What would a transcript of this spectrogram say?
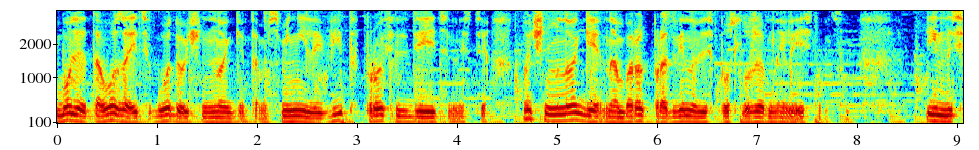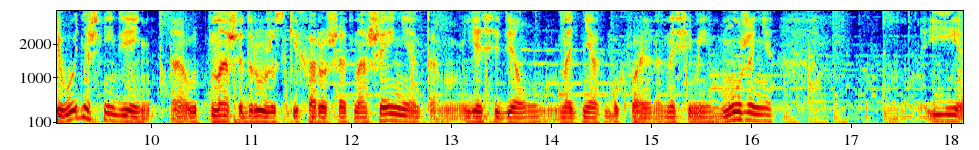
Более того, за эти годы очень многие там сменили вид, профиль деятельности. Очень многие, наоборот, продвинулись по служебной лестнице. И на сегодняшний день а, вот наши дружеские хорошие отношения, там, я сидел на днях буквально на семейном ужине, и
